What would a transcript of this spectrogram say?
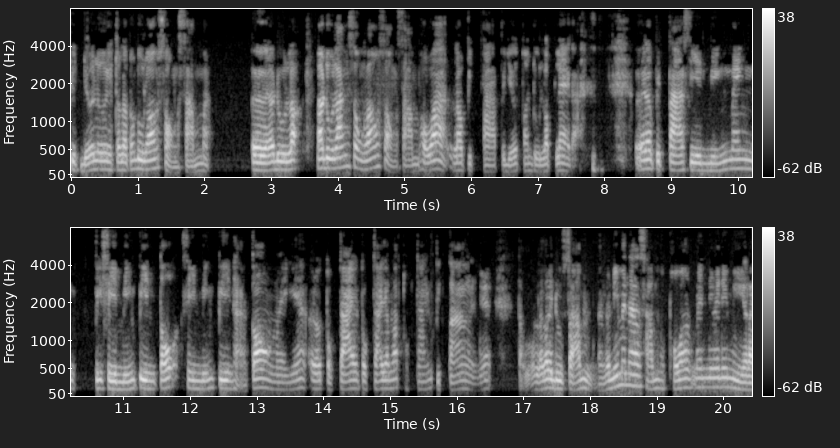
ปิดเยอะเลยจนเราต้องดูรอบสองซ้ำอะเออเราดูเราเราดูร่างทรงรอบสองซ้ำเพราะว่าเราปิดตาไปเยอะตอนดูรอบแรกอะ เออเราปิดตา scene มิงแม่งปี scene มิงปีนโต๊ะ scene มิงปีนหากล้องอะไรเงี้ยเราตกใจตกใจยอมรับตกใจก็ปิดตาอะไรเงี้ย แต่แล้วก็เลยดูซ้ำหนังเรื่องนี้ไม่น่าซ้ำเพราะว่าไม่ไม่ได้มีอะไร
